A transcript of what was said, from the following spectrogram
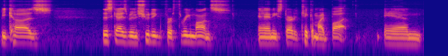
because this guy's been shooting for three months and he started kicking my butt. And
